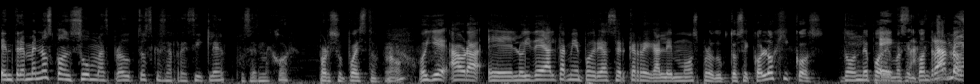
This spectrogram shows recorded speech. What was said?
entre menos consumas productos que se reciclen, pues es mejor. Por supuesto. ¿No? Oye, ahora, eh, lo ideal también podría ser que regalemos productos ecológicos. ¿Dónde podemos encontrarlos?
